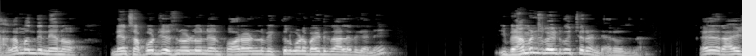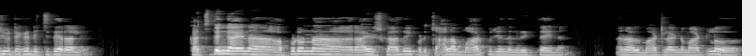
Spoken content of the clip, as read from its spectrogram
చాలామంది నేను నేను సపోర్ట్ చేసిన వాళ్ళు నేను పోరాడిన వ్యక్తులు కూడా బయటకు రాలేదు కానీ ఈ బ్రాహ్మణ్స్ బయటకు వచ్చారండి ఆ రోజున. ఏ రాయేష్ టికెట్ ఇచ్చి తీరాలి. ఖచ్చితంగా ఆయన అప్పుడున్న రాయేష్ కాదు ఇప్పుడు చాలా మార్పు చెందిన వ్యక్తి అయినా. అని వాళ్ళు మాట్లాడిన మాటలు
